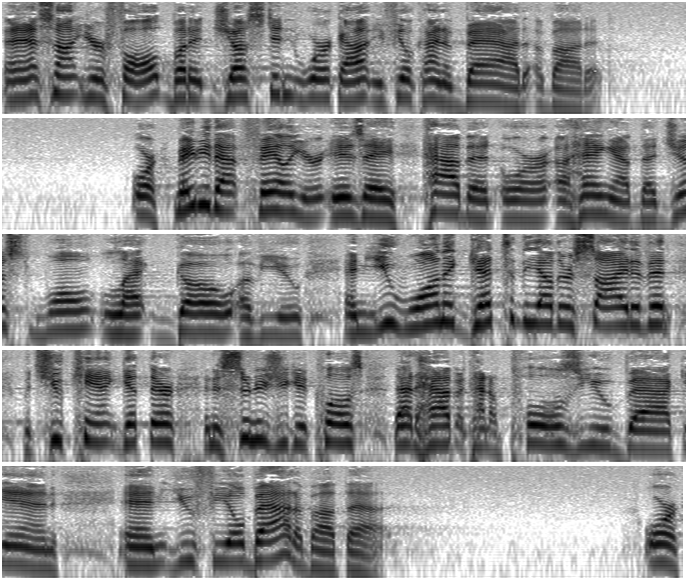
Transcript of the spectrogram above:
And that's not your fault, but it just didn't work out and you feel kind of bad about it. Or maybe that failure is a habit or a hangup that just won't let go of you, and you want to get to the other side of it, but you can't get there. And as soon as you get close, that habit kind of pulls you back in, and you feel bad about that. Or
